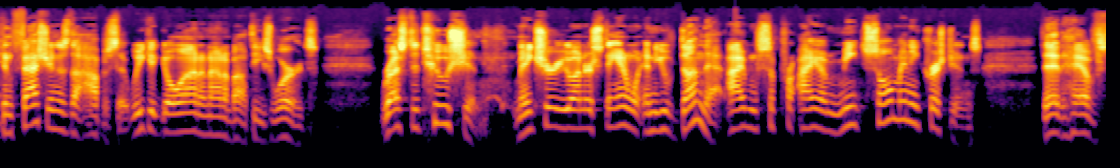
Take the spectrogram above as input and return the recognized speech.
Confession is the opposite. We could go on and on about these words. Restitution. Make sure you understand, what, and you've done that. I'm surprised. I meet so many Christians that have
